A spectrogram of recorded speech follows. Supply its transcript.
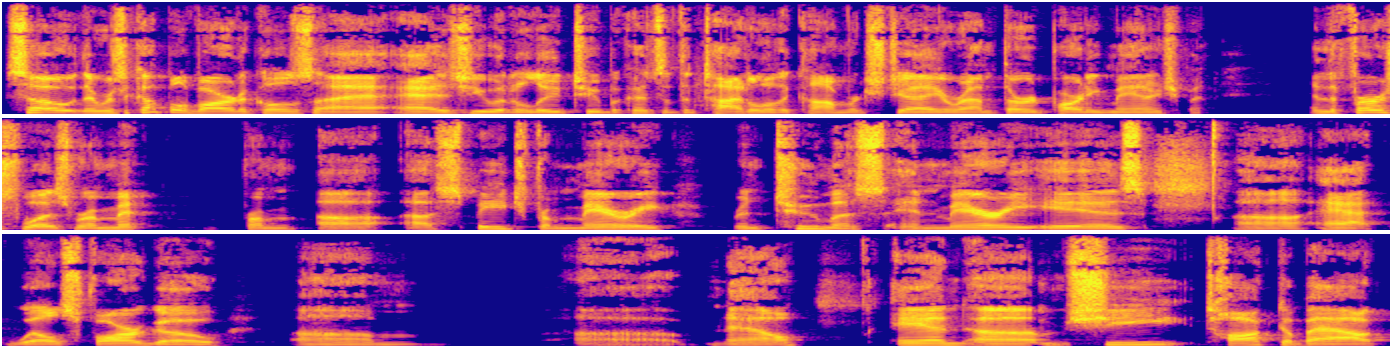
So there was a couple of articles, uh, as you would allude to, because of the title of the conference, Jay, around third-party management. And the first was rem- from uh, a speech from Mary Rentumas, and Mary is uh, at Wells Fargo um, uh, now, and um, she talked about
